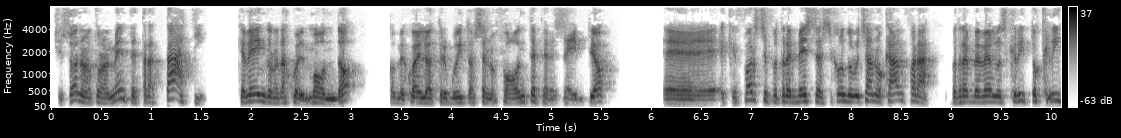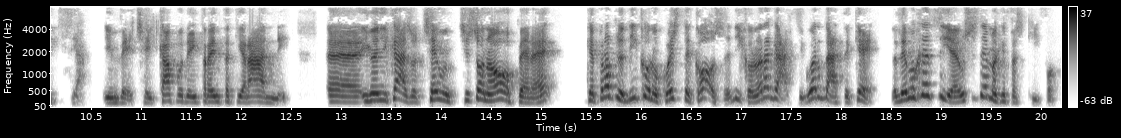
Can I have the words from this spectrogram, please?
Ci sono naturalmente trattati che vengono da quel mondo, come quello attribuito a Senofonte, per esempio, eh, e che forse potrebbe essere, secondo Luciano Canfora, potrebbe averlo scritto Crizia, invece, il capo dei 30 tiranni. Eh, in ogni caso, un, ci sono opere che proprio dicono queste cose. Dicono, ragazzi, guardate che la democrazia è un sistema che fa schifo,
